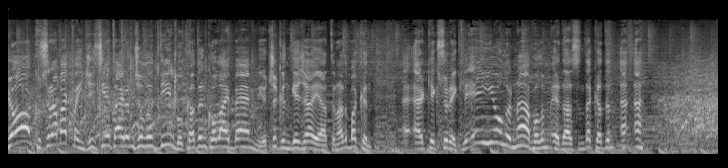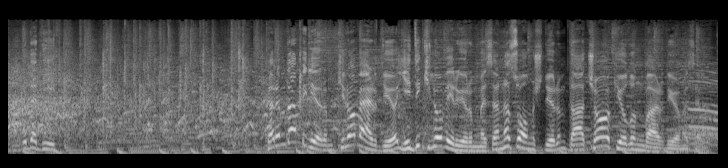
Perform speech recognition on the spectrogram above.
Yok kusura bakmayın cinsiyet ayrımcılığı değil bu. Kadın kolay beğenmiyor. Çıkın gece hayatına da bakın. E, erkek sürekli e iyi olur ne yapalım edasında kadın Aa, bu da değil. Karımdan biliyorum kilo ver diyor. 7 kilo veriyorum mesela. Nasıl olmuş diyorum. Daha çok yolun var diyor mesela.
